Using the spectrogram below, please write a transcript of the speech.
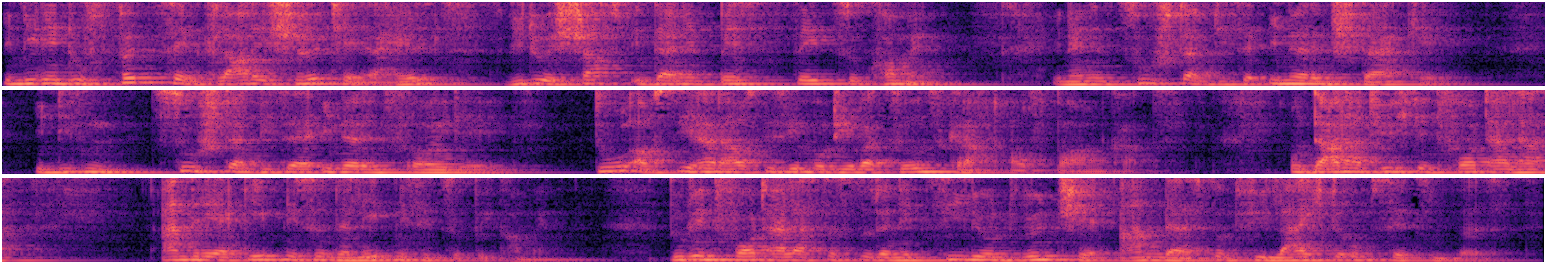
in denen du 14 klare Schritte erhältst, wie du es schaffst, in deinen Best State zu kommen, in einen Zustand dieser inneren Stärke, in diesen Zustand dieser inneren Freude, du aus dir heraus diese Motivationskraft aufbauen kannst. Und da natürlich den Vorteil hast, andere Ergebnisse und Erlebnisse zu bekommen. Du den Vorteil hast, dass du deine Ziele und Wünsche anders und viel leichter umsetzen wirst.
